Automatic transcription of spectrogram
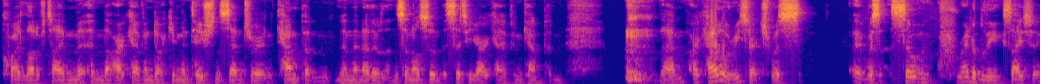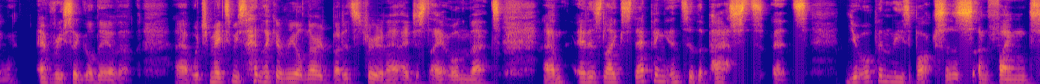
quite a lot of time in the Archive and Documentation Center in Kampen in the Netherlands, and also in the City Archive in Kampen. um, archival research was it was so incredibly exciting every single day of it, uh, which makes me sound like a real nerd, but it's true, and I, I just I own that. Um, it is like stepping into the past. It's you open these boxes and find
